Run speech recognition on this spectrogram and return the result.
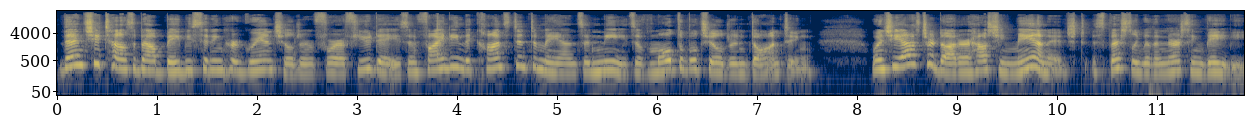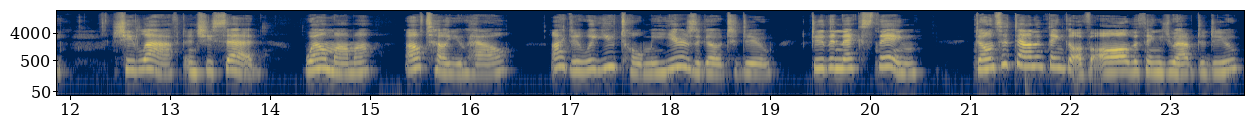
Then she tells about babysitting her grandchildren for a few days and finding the constant demands and needs of multiple children daunting. When she asked her daughter how she managed, especially with a nursing baby, she laughed and she said, Well, Mamma, I'll tell you how. I do what you told me years ago to do. Do the next thing. Don't sit down and think of all the things you have to do.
